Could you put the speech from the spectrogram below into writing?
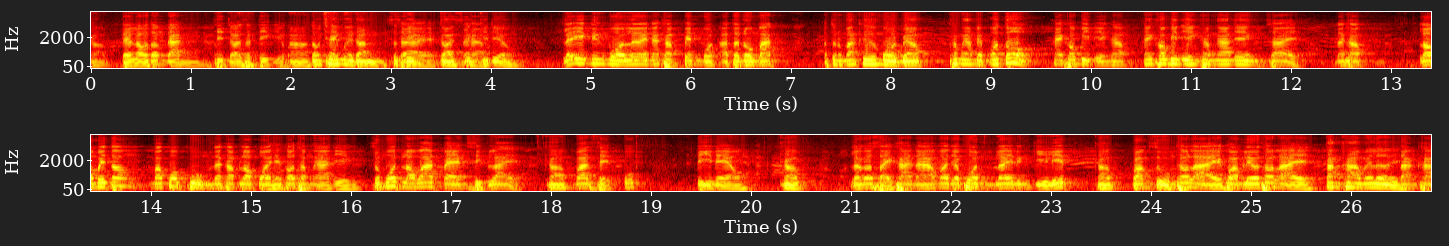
ครับ แต่เราต้องดันที่จอยสติ๊กอยู่ อ่าต้องใช้มือดันสติ๊กใช่จอยสติ๊กนะครับ ทีเดียว และอีกหนึ่งโหมดเลยนะครับ เป็นโหมดอัตโนมัติ อัตโนมัติคือโหมดแบบทำงานแบบออโต้ให้เขาบินเองครับ ให้เขาบินเองทำงานเอง ใช่นะครับ เราไม่ต้องมาควบคุมนะครับ เราปล่อยให้เขาทำงานเอง สมมุติเราวาดแปลง 10 ไร่ ครับ วาดเสร็จปุ๊บตีแนว ครับ แล้วก็ใส่ค่าน้ำว่าจะพ่นไร่หนึ่งกี่ลิตร ครับ ความสูงเท่าไหร่ ความเร็วเท่าไหร่ ตั้งค่าไว้เลยตั้งค่า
